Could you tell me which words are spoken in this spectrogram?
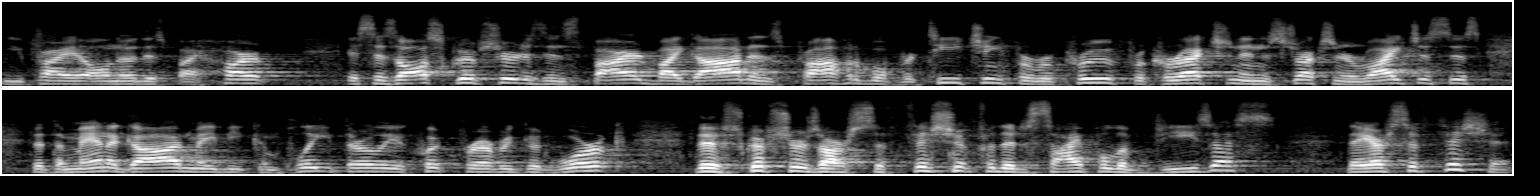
you probably all know this by heart. It says, All scripture is inspired by God and is profitable for teaching, for reproof, for correction, and instruction in righteousness, that the man of God may be complete, thoroughly equipped for every good work. The scriptures are sufficient for the disciple of Jesus. They are sufficient.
